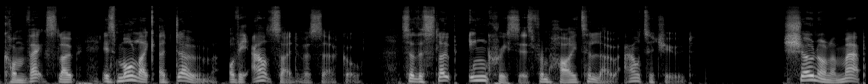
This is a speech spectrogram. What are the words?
convex slope is more like a dome or the outside of a circle, so the slope increases from high to low altitude. Shown on a map,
